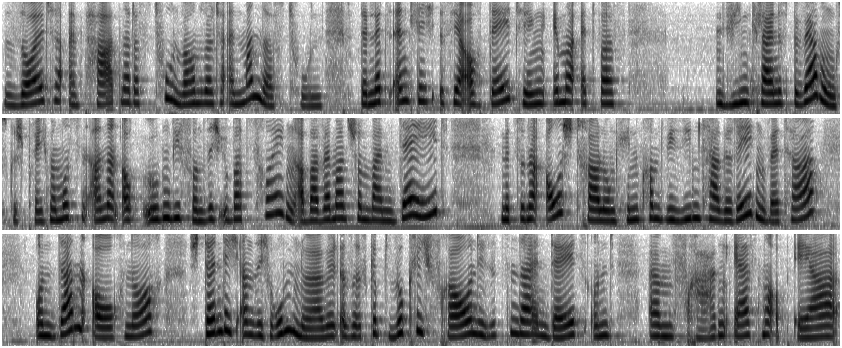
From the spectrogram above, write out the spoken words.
sollte ein Partner das tun? Warum sollte ein Mann das tun? Denn letztendlich ist ja auch Dating immer etwas wie ein kleines Bewerbungsgespräch. Man muss den anderen auch irgendwie von sich überzeugen. Aber wenn man schon beim Date mit so einer Ausstrahlung hinkommt wie sieben Tage Regenwetter, und dann auch noch ständig an sich rumnörgelt. Also es gibt wirklich Frauen, die sitzen da in Dates und ähm, fragen erstmal, ob er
